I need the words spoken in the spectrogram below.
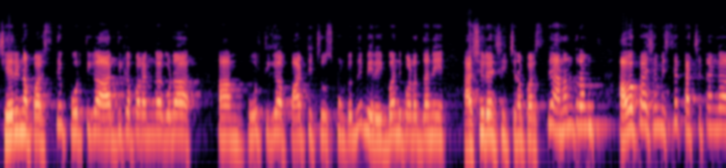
చేరిన పరిస్థితి పూర్తిగా ఆర్థిక పరంగా కూడా పూర్తిగా పార్టీ చూసుకుంటుంది. మీరు ఇబ్బంది పడొద్దని అష్యూరెన్స్ ఇచ్చిన పరిస్థితి. అనంతరం అవకాశం ఇస్తే ఖచ్చితంగా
